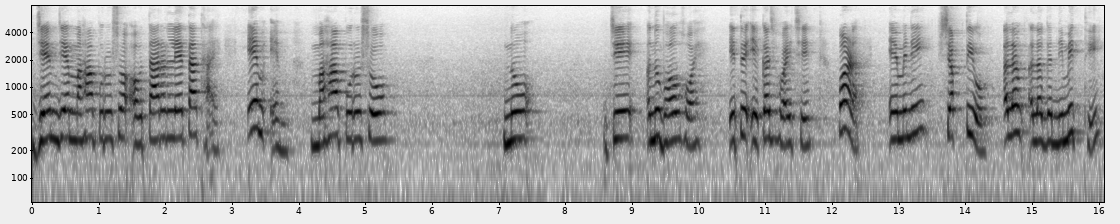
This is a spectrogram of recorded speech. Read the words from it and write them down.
જેમ જેમ મહાપુરુષો અવતાર લેતા થાય, એમ એમ મહાપુરુષોનો જે અનુભવ હોય, એ તો એક જ હોય છે. પણ એમની શક્તિઓ અલગ અલગ નિમિત્તથી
